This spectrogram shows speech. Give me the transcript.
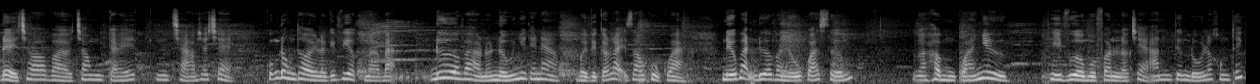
để cho vào trong cái cháo cho trẻ cũng đồng thời là cái việc mà bạn đưa vào nó nấu như thế nào, bởi vì các loại rau củ quả, nếu bạn đưa vào nấu quá sớm à, hầm quá nhừ, thì vừa một phần là trẻ ăn tương đối là không thích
